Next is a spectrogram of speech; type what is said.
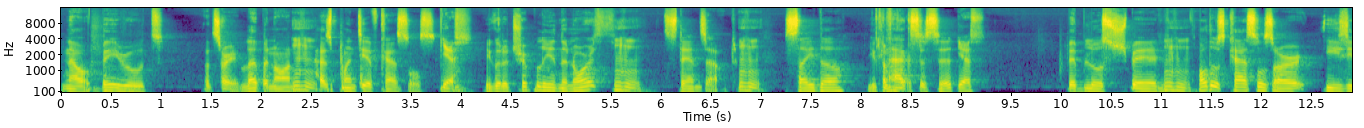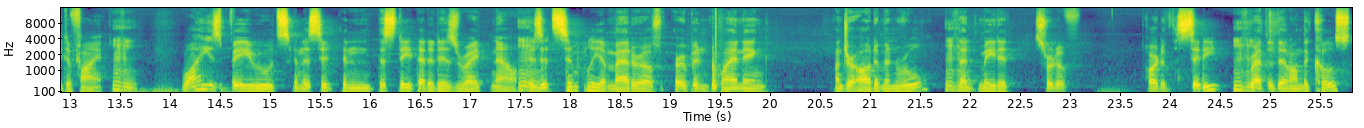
Now, Beirut, oh, sorry, Lebanon Mm-hmm. has plenty of castles. Yes. You go to Tripoli in the north, stands out. Saida, you can Mm-hmm. Access it. Yes. Byblos, Jbeil, Mm-hmm. all those castles are easy to find. Why is Beirut in the, in the state that it is right now? Mm. Is it simply a matter of urban planning under Ottoman rule Mm-hmm. that made it sort of part of the city rather than on the coast?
